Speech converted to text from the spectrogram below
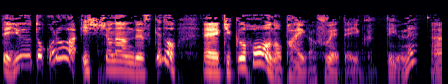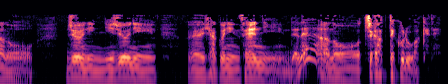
ていうところは一緒なんですけど、えー聞く方のパイが増えていくっていうね、あの、10人、20人、100人、1000人でね、あの、違ってくるわけで。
